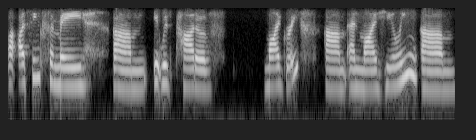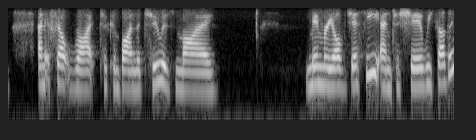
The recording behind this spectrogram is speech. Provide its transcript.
I, I think for me, um, it was part of my grief um, and my healing, um, and it felt right to combine the two as my memory of Jesse and to share with others.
